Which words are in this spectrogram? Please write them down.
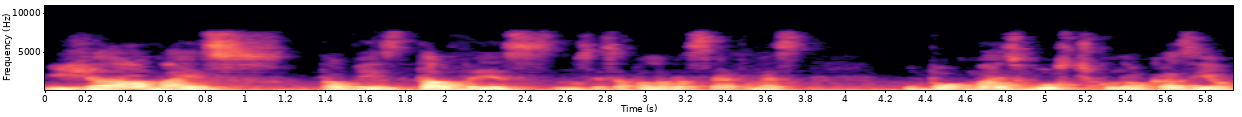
e já mais talvez talvez, não sei se é a palavra certa, mas um pouco mais rústico na ocasião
